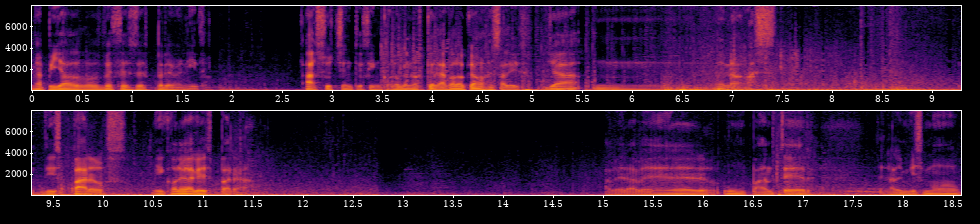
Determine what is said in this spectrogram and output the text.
Me ha pillado dos veces desprevenido. A su 85, lo que nos queda, con lo que vamos a salir. Ya... Mmm, no hay nada más. Disparos. Mi colega que dispara. A ver, a ver. Un Panther. Será el mismo.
